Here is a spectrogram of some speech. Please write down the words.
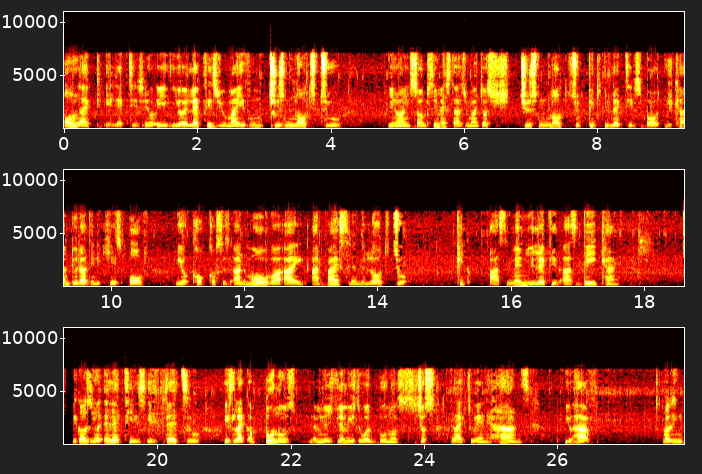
Unlike electives, you know, your electives you might even choose not to you know in some semesters you might just choose not to pick electives but you can't do that in the case of your core courses. And moreover i advise them a lot to pick as many electives as they can. Because your electives is there to is like a bonus. Let me let me use the word bonus. Just like to enhance. You have but in,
